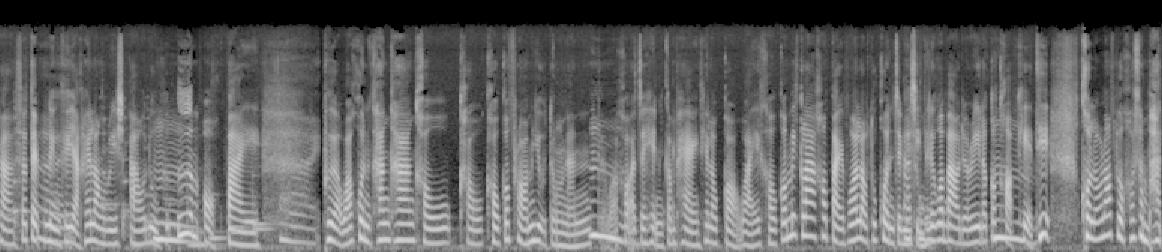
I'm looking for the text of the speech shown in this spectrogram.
ค่ะ step หนึ่งใช่คืออยากให้ลอง reach out ดูอืมคือเอื้อมออกไปใช่เผื่อว่าคนข้างๆเขาเขาเขาก็พร้อมอยู่ตรงนั้นอืมแต่ว่าเขาอาจจะเห็นกำแพงที่เราก่อไว้ เขาก็ไม่กล้าเข้าไป เพราะว่าเราทุกคนจะมีอะสิ่งถูที่กเรียกว่า boundary แล้วก็ขอบอืมเขตที่คนรอบๆตัวเขาสัมผัส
